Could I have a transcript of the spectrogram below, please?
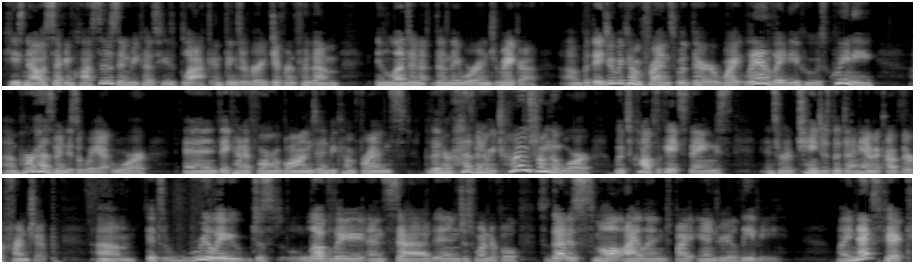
he's now a second class citizen because he's black and things are very different for them in London than they were in Jamaica. Um, but they do become friends with their white landlady who is Queenie. Um, her husband is away at war and they kind of form a bond and become friends. But then her husband returns from the war, which complicates things and sort of changes the dynamic of their friendship. Um, it's really just lovely and sad and just wonderful. So that is Small Island by Andrea Levy. My next pick,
